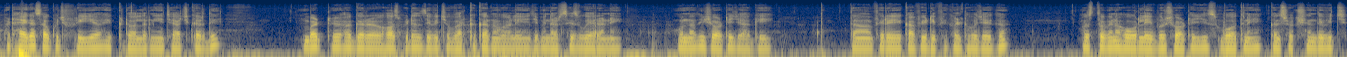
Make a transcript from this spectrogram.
ਬਟ ਹੈਗਾ ਸਭ ਕੁਝ ਫ੍ਰੀ ਆ 1 ਡਾਲਰ ਨਹੀਂ ਚਾਰਜ ਕਰਦੇ। ਬਟ ਅਗਰ ਹਸਪੀਟਲਸ ਦੇ ਵਿੱਚ ਵਰਕ ਕਰਨ ਵਾਲੇ ਜਿਵੇਂ ਨਰਸਿਸ ਵਗੈਰਾ ਨੇ, ਉਹਨਾਂ ਦੀ ਸ਼ਾਰਟੇਜ ਆ ਗਈ, ਤਾਂ ਫਿਰ ਇਹ ਕਾਫੀ ਡਿਫਿਕਲਟ ਹੋ ਜਾਏਗਾ। ਉਸ ਤੋਂ ਬਿਨਾਂ ਹੋਰ ਲੇਬਰ ਸ਼ਾਰਟੇਜਸ ਬਹੁਤ ਨੇ। ਕੰਸਟਰਕਸ਼ਨ ਦੇ ਵਿੱਚ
